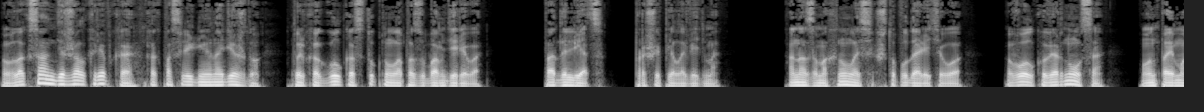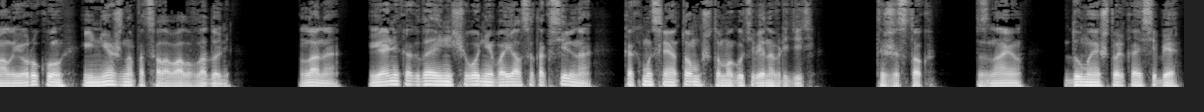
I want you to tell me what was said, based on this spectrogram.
Влаксан держал крепко, как последнюю надежду, только гулко стукнула по зубам дерева. «Подлец!» — прошипела ведьма. Она замахнулась, чтоб ударить его. Волк увернулся. Он поймал ее руку и нежно поцеловал в ладонь. «Лана, я никогда и ничего не боялся так сильно, как мысли о том, что могу тебе навредить. Ты жесток. Знаю. Думаешь только о себе.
